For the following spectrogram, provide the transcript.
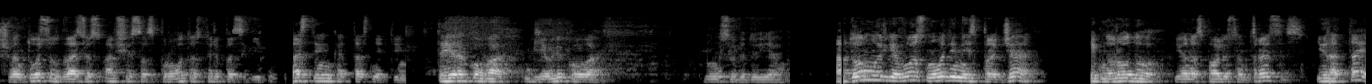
šventosios dvasios apšviesas protas turi pasakyti, tas tinka, tas netinka. Tai yra kova, bjauri kova mūsų viduje. Adomo ir Jėvos nuodėmės pradžia, kaip nurodo Jonas Paulius II, yra tai,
